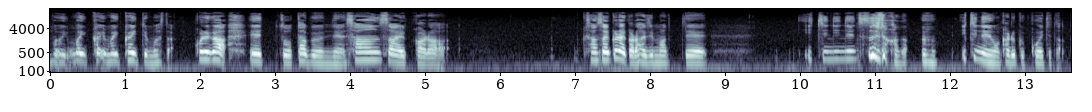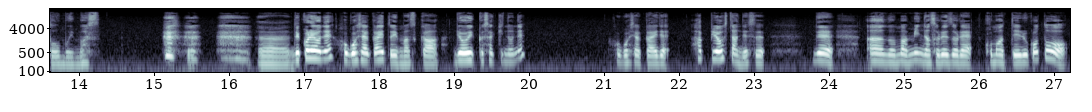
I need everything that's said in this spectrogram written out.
もう毎回毎回言ってました。これが、えっと、多分ね、3歳から、3歳くらいから始まって、1、2年続いたかな。うん。1年は軽く超えてたと思います。うん、で、これをね、保護者会といいますか、療育先のね、保護者会で発表したんです。で、あの、まあ、みんなそれぞれ困っていることを、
